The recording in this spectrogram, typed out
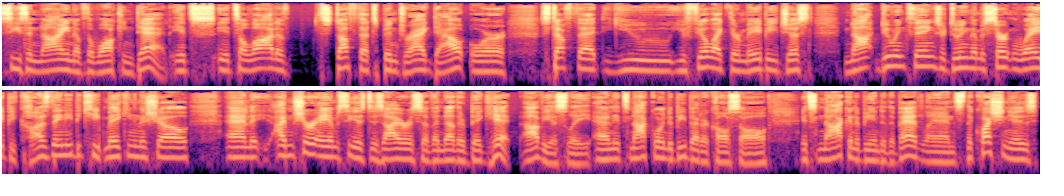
season nine of The Walking Dead. It's it's a lot of stuff that's been dragged out or stuff that you you feel like they're maybe just not doing things or doing them a certain way because they need to keep making the show. And I'm sure AMC is desirous of another big hit obviously and it's not going to be Better Call Saul. It's not going to be Into the Badlands. The question is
